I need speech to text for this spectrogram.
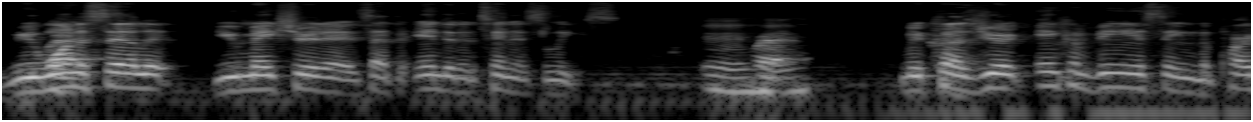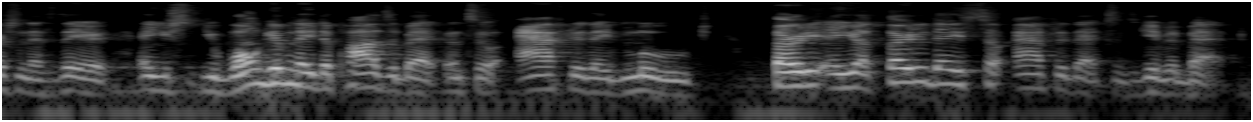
If you right. want to sell it, you make sure that it's at the end of the tenant's lease. Mm-hmm. Right. Because you're inconveniencing the person that's there, and you you won't give them their deposit back until after they've moved. Thirty, and you have thirty days till after that to give it back.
